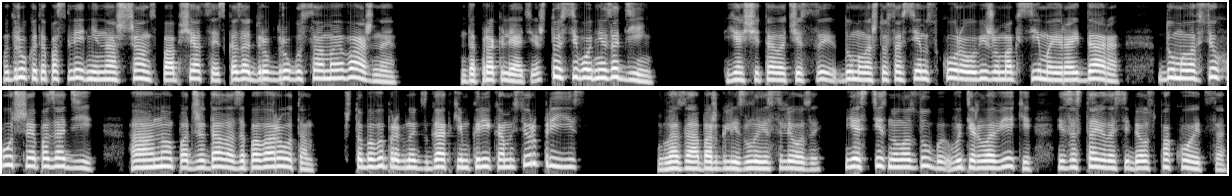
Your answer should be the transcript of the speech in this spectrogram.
Вдруг это последний наш шанс пообщаться и сказать друг другу самое важное. Да проклятие, что сегодня за день? Я считала часы, думала, что совсем скоро увижу Максима и Райдара – Думала, все худшее позади, а оно поджидало за поворотом, чтобы выпрыгнуть с гадким криком «Сюрприз!». Глаза обожгли злые слезы. Я стиснула зубы, вытерла веки и заставила себя успокоиться.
